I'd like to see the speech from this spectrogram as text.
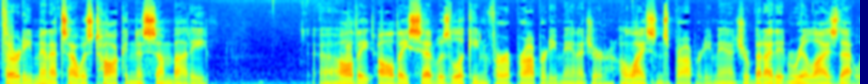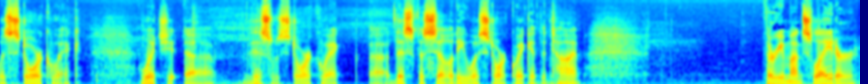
30 minutes, I was talking to somebody. Uh, all they all they said was looking for a property manager, a licensed property manager, but I didn't realize that was StoreQuick, which uh, this was StoreQuick. Uh, this facility was StoreQuick at the time. Three months later,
